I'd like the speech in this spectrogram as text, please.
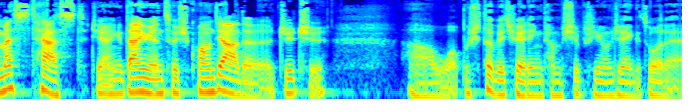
MS Test 这样一个单元测试框架的支持啊。我不是特别确定他们是不是用这个做的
